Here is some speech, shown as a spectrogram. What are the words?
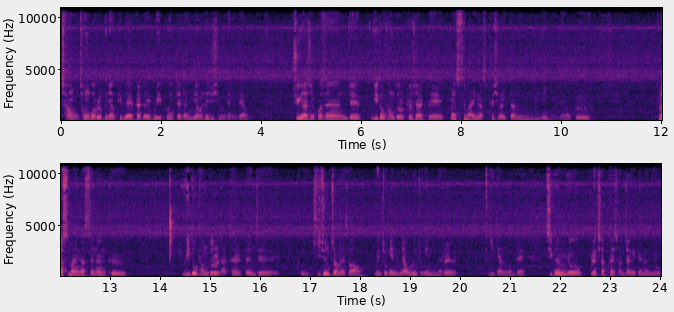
정, 정보를 그냥 PBI 800 웨이포인트에다 입력을 해주시면 되는데요. 주의하실 것은 이제 위도 경도를 표시할 때 플러스 마이너스 표시가 있다는 게 있는데요. 그 플러스 마이너스는 그 위도 경도를 나타낼 때 이제 그 기준점에서 왼쪽에 있느냐 오른쪽에 있느냐를 얘기하는 건데 지금 요 블랙샤크에 전장이 되는 요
